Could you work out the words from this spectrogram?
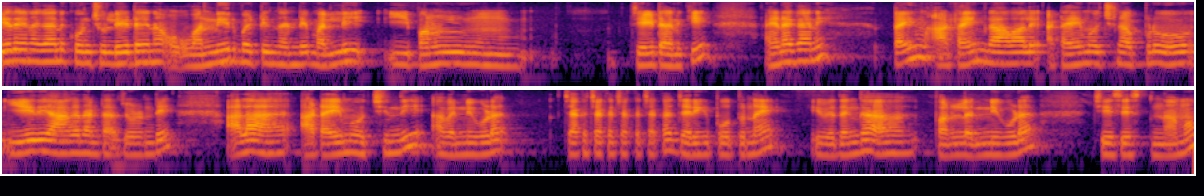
ఏదైనా కానీ కొంచెం లేట్ అయినా వన్ ఇయర్ పట్టిందండి. మళ్ళీ ఈ పనులు చేయటానికి అయినా కానీ టైం ఆ టైం రావాలి. ఆ టైం వచ్చినప్పుడు ఏది ఆగదంటారు చూడండి. అలా ఆ టైం వచ్చింది. అవన్నీ కూడా చక చక చక చక జరిగిపోతున్నాయి. ఈ విధంగా పనులన్నీ కూడా చేసేస్తున్నాము.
